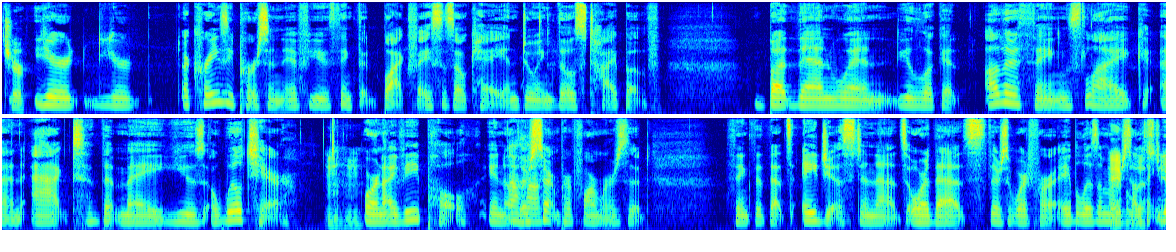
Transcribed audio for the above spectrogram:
Sure. you're you're a crazy person if you think that blackface is okay and doing those type of but then when you look at other things like an act that may use a wheelchair hmm or an IV pole, you know, Uh-huh. there's certain performers that think that that's ageist and that's or that's there's a word for it, ableism or something. yeah.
